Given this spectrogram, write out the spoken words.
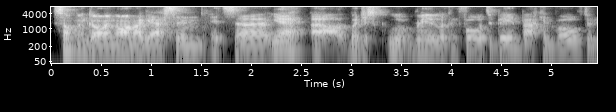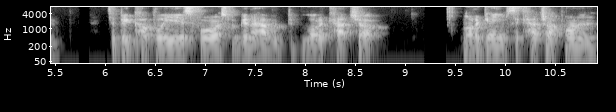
something going on, I guess. And it's uh, yeah, uh, we're just really looking forward to being back involved, and it's a big couple of years for us. We're going to have a lot of catch up, a lot of games to catch up on, and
